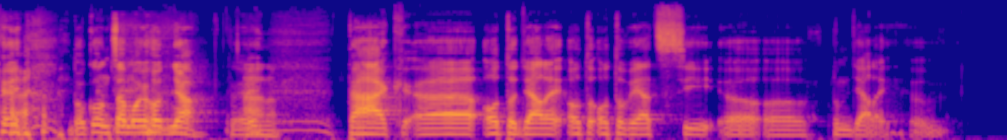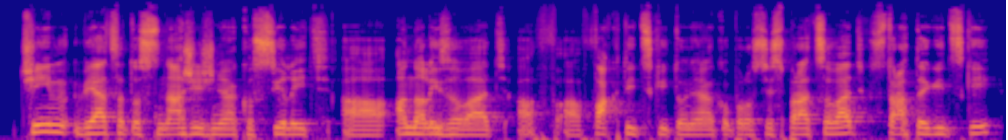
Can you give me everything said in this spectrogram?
do konca môjho dňa. Áno. Tak uh, o, to ďalej, o, to, o to viac si uh, v tom ďalej. Čím viac sa to snažíš nejako siliť a analyzovať a, a fakticky to nejako proste spracovať, strategicky,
